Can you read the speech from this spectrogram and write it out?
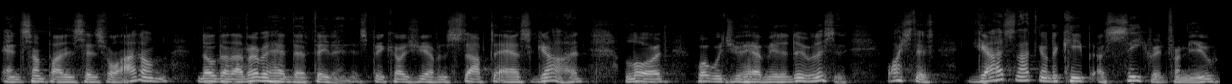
and somebody says, Well, I don't know that I've ever had that feeling. It's because you haven't stopped to ask God, Lord, what would you have me to do? Listen, watch this. God's not going to keep a secret from you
